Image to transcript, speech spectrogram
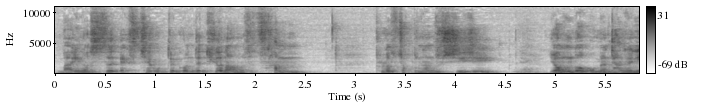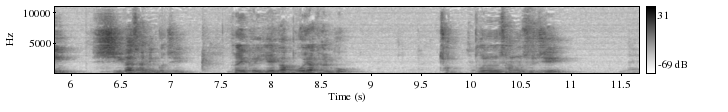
마이너스 x 제곱 될 건데 튀어나오면서 3 플러스 적분상수 c지 네. 0 넣어보면 당연히 c가 3인 거지 그러니까 얘가 뭐야 결국? 적분상수지 네.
